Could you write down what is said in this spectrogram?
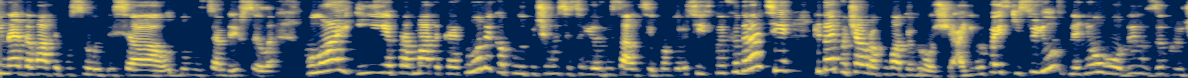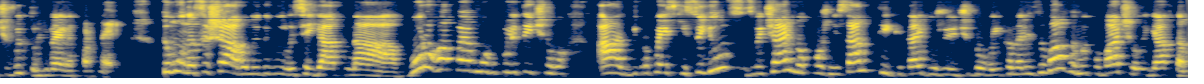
не давати посилитися одному з центрів сили, була і прагматика економіка. Коли почалися серйозні санкції проти Російської Федерації, Китай почав рахувати гроші. А Європейський Союз для нього один з ключових торгівельних партнерів. Тому на США вони дивилися як на ворога певного політичного. А Європейський Союз, звичайно, кожні санкції Китай дуже чудово їх аналізував. і Ми побачили, як там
